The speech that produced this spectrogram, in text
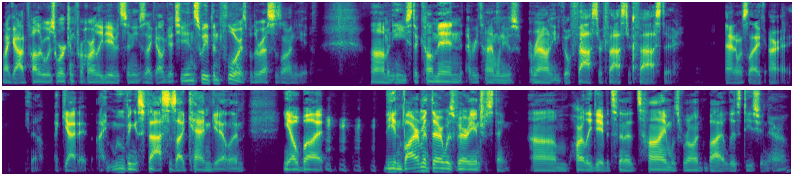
My godfather was working for Harley Davidson. He's like, "I'll get you in sweeping floors, but the rest is on you." Um, and he used to come in every time when he was around. He'd go faster, faster, faster, and it was like, "All right, you know, I get it. I'm moving as fast as I can, Galen." You know, but the environment there was very interesting. Um, Harley Davidson at the time was run by Liz DeGeneres,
